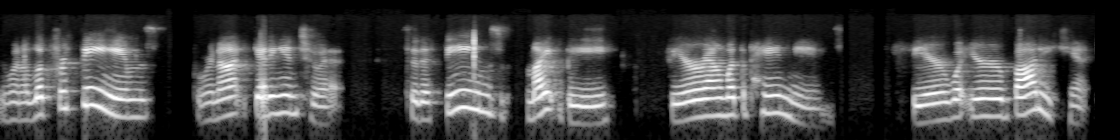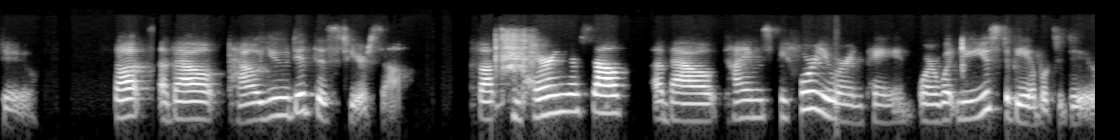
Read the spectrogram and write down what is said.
We want to look for themes, but we're not getting into it. So the themes might be fear around what the pain means, fear what your body can't do, thoughts about how you did this to yourself thoughts comparing yourself about times before you were in pain or what you used to be able to do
